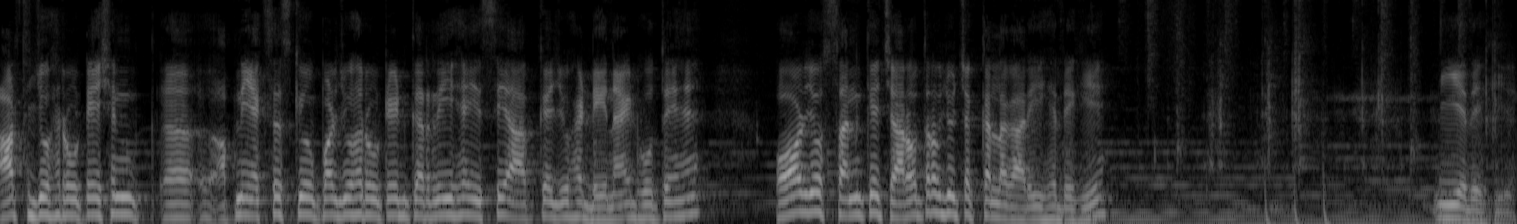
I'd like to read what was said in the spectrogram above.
अर्थ जो है रोटेशन अपनी एक्सेस के ऊपर जो है रोटेट कर रही है, इससे आपके जो है डे नाइट होते हैं। और जो सन के चारों तरफ़ जो चक्कर लगा रही है, देखिए ये देखिए।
